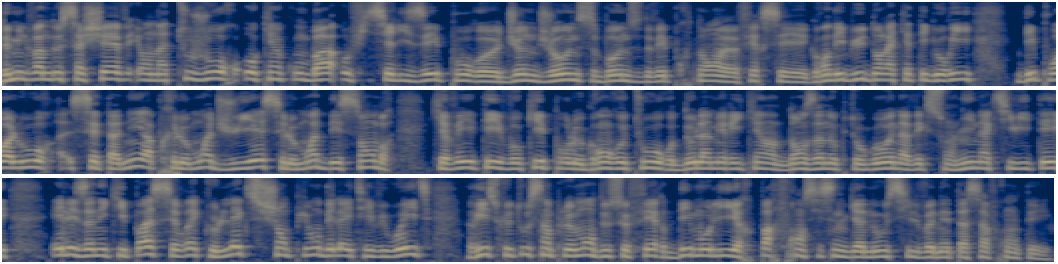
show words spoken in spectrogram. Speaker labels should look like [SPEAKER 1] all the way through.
[SPEAKER 1] 2022 s'achève et on n'a toujours aucun combat officialisé pour euh, John Jones. Bones devait pourtant euh, faire ses grands débuts dans la catégorie des poids lourds cette année. Après le mois de juillet, c'est le mois de décembre qui avait été évoqué pour le grand retour de l'Américain dans un octogone avec son inactivité et les années qui passent. C'est vrai que l'ex-champion des light heavyweights risque tout simplement de se faire démolir par Francis Ngannou s'il venait à s'affronter.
